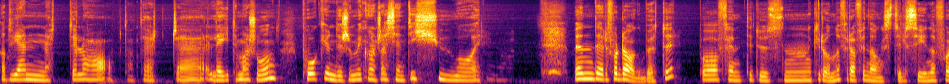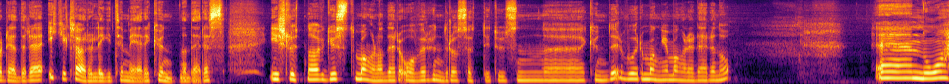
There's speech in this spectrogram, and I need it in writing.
at vi er nødt til å ha oppdatert eh, legitimasjon på kunder som vi kanskje har kjent i 20 år. Men dere får dagbøter på 50 000 kroner fra Finanstilsynet for det dere ikke klarer å legitimere kundene deres. I slutten av august mangla dere over 170 000 eh, kunder. Hvor mange mangler dere nå? Eh, nå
